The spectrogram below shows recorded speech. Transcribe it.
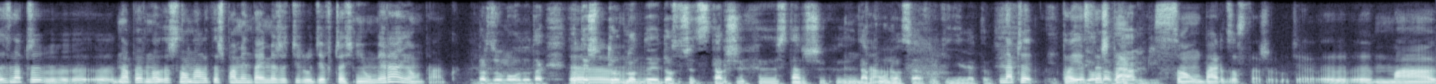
e, znaczy, e, na pewno zresztą, no ale też pamiętajmy, że ci ludzie wcześniej umierają, tak. Bardzo młodo, tak. No też trudno e, dostrzec starszych, e, starszych e, na tak. północy Afryki. Nie wiem, jak to Znaczy, to jest też tak, są bardzo starzy ludzie. Ma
